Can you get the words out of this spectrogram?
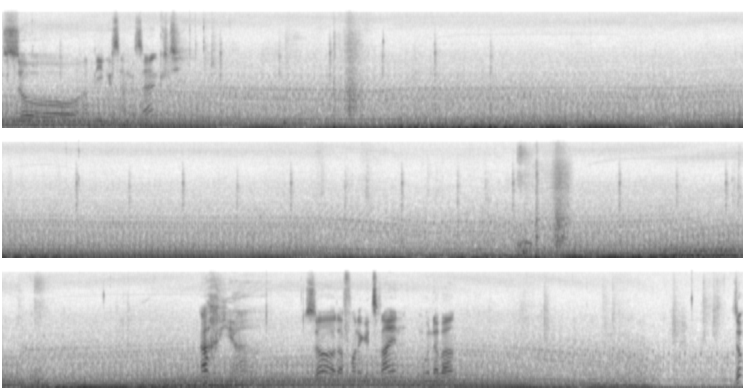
So, abbiegen ist angesagt. Ach ja. So, geht's rein. Wunderbar. So,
